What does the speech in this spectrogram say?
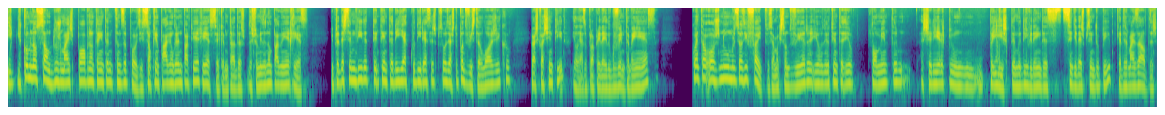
E, e, como não são dos mais pobres, não têm tantos, tantos apoios. E são quem pagam grande parte do IRS. Cerca de metade das, das famílias não pagam IRS. E, portanto, esta medida tentaria acudir a essas pessoas. Acho, do ponto de vista lógico, eu acho que faz sentido. E, aliás, a própria ideia do governo também é essa. Quanto aos números e aos efeitos, é uma questão de ver. Eu, eu, tento, eu pessoalmente acharia que um país que tem uma dívida ainda de 110% do PIB, que é das mais altas,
